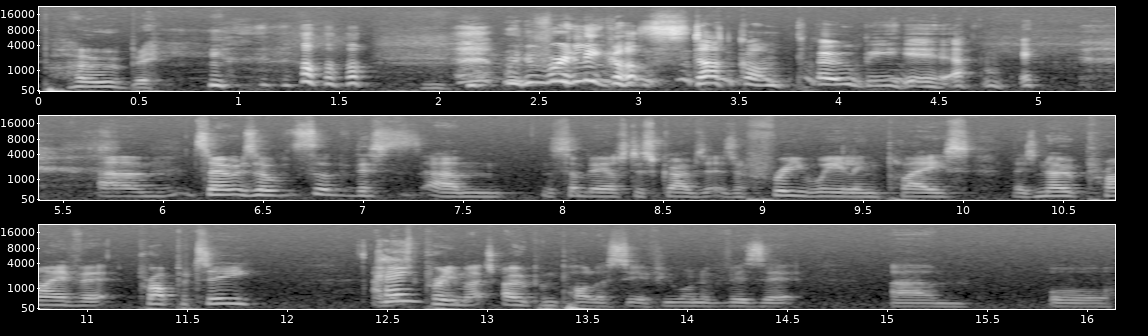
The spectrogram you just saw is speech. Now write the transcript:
Poby. We've really got stuck on Poby here. haven't we? Um, so it was a sort of this. Um, somebody else describes it as a freewheeling place. There's no private property, and Okay. it's pretty much open policy if you want to visit um, or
